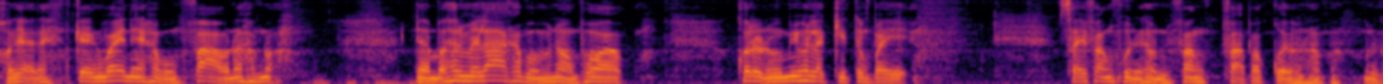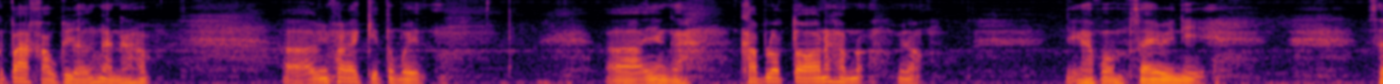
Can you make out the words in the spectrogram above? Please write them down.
ขออยากได้แกงไว้เนี่ยครับผมเฝ้านะครับเนาะเดี๋ยวประท่านเวลาครับผมพี่น้องเพราะว่าคนหนูมีภารกิจต้องไปใส่ฟังผุนครับฟังฝ่าปลากล้วยครับมันก็ปลาเขาเหลืองนั่นนะครับมีภารกิจต้องไปยังไงขับรถต่อนะครับเนาะพี่น้องนี่ครับผมใส่ไว้นี่ใส่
